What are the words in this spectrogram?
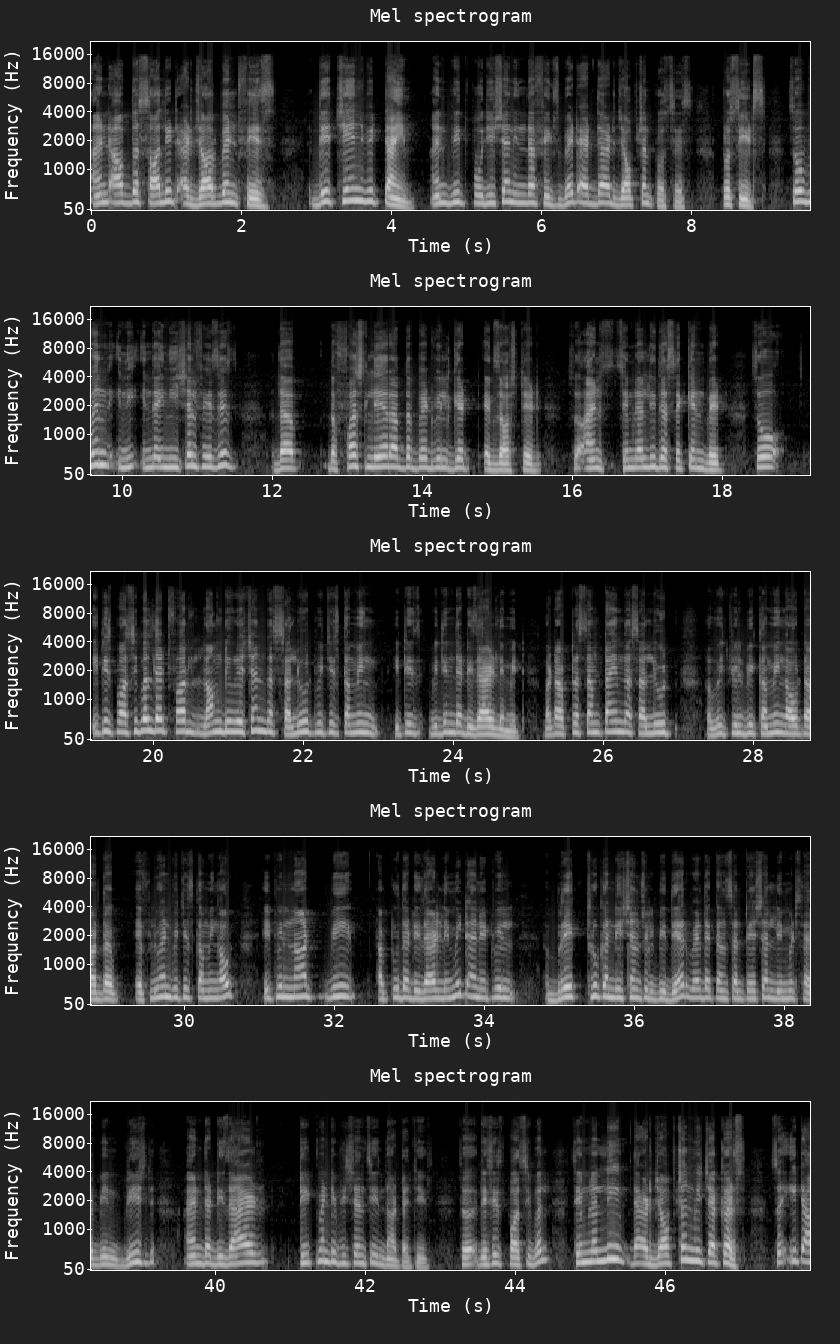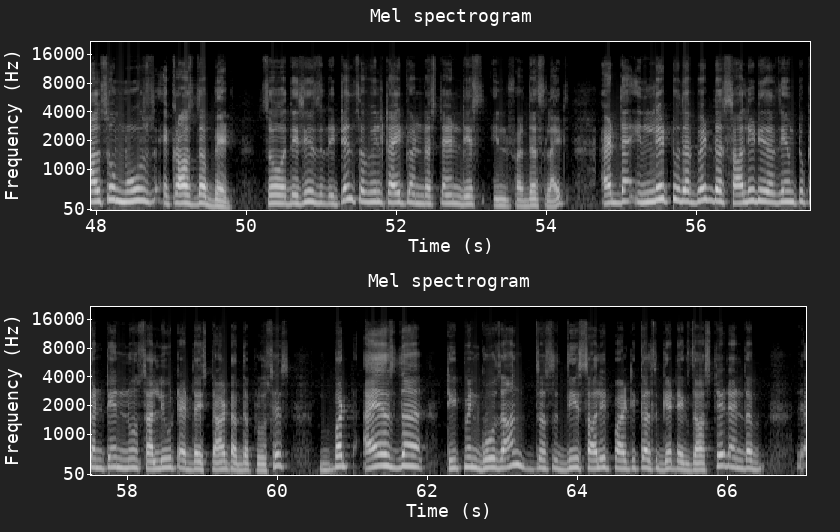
and of the solid adsorbent phase they change with time and with position in the fixed bed at the adsorption process proceeds. So, when in, in the initial phases the, the first layer of the bed will get exhausted. So, and similarly the second bed. So, it is possible that for long duration the solute which is coming it is within the desired limit but after some time the solute uh, which will be coming out or the effluent which is coming out it will not be up to the desired limit and it will breakthrough conditions will be there where the concentration limits have been breached and the desired treatment efficiency is not achieved. So, this is possible. Similarly, the adsorption which occurs, so it also moves across the bed. So, this is written. So, we will try to understand this in further slides. At the inlet to the bed the solid is assumed to contain no solute at the start of the process, but as the treatment goes on these solid particles get exhausted and the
